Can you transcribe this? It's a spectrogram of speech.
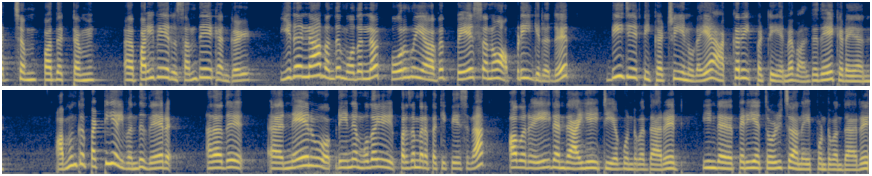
அச்சம் பதட்டம் பல்வேறு சந்தேகங்கள் இதெல்லாம் வந்து முதல்ல பொறுமையாக பேசணும் அப்படிங்கிறது பிஜேபி கட்சியினுடைய அக்கறை பட்டியலில் வந்ததே கிடையாது. அவங்க பட்டியல் வந்து வேறு. அதாவது நேரு அப்படின்னு முதல் பிரதமரை பற்றி பேசினா அவர் இந்த ஐஐடியை கொண்டு வந்தார். இந்த பெரிய தொழிற்சாலையை கொண்டு வந்தார்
